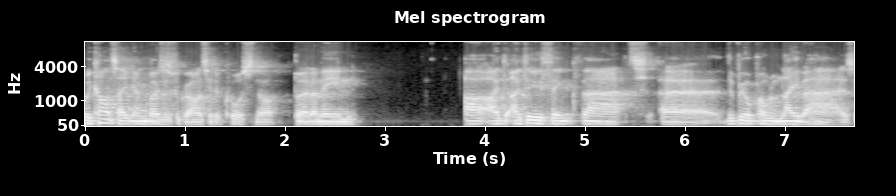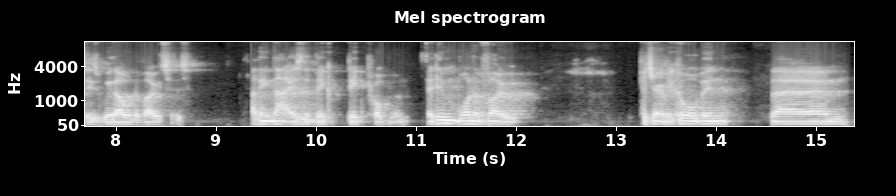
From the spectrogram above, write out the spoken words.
We can't take young voters for granted, of course not. But I mean, I, I, do think that uh, the real problem Labour has is with older voters. I think that is the big, big problem. They didn't want to vote for Jeremy Corbyn. Um,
